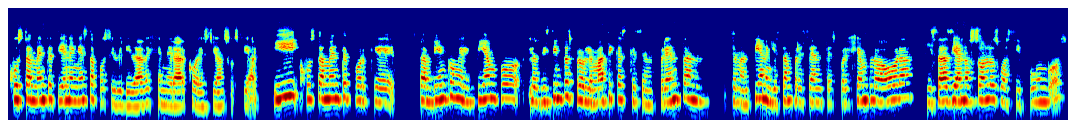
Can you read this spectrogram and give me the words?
justamente tienen esta posibilidad de generar cohesión social. Y justamente porque también con el tiempo las distintas problemáticas que se enfrentan se mantienen y están presentes. Por ejemplo, ahora quizás ya no son los guasipungos,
